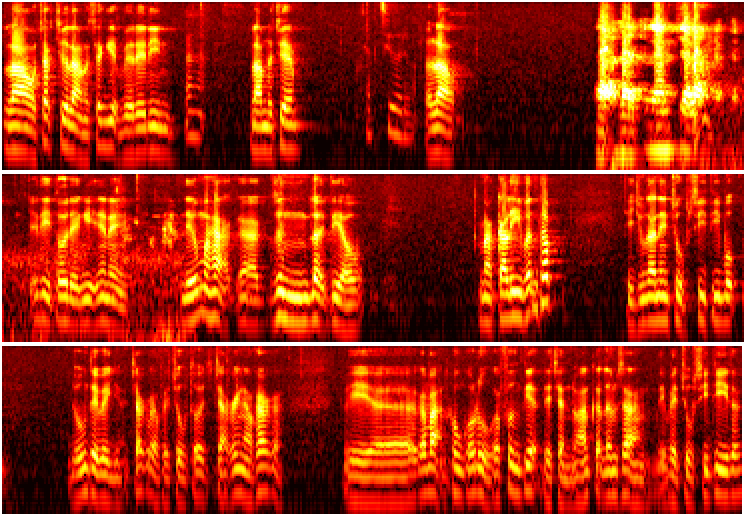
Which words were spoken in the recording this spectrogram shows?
Lào chắc chưa làm được xét nghiệm về renin. Vâng ạ. Làm được chưa em? Chắc chưa được ở Lào. Dạ dạ chúng em chưa làm được thế thì tôi đề nghị như này nếu mà hạ à, dừng lợi tiểu mà kali vẫn thấp thì chúng ta nên chụp CT bụng đúng không thầy Bình chắc là phải chụp thôi chả cách nào khác cả. Vì uh, các bạn không có đủ các phương tiện để chẩn đoán cận lâm sàng thì phải chụp CT thôi.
